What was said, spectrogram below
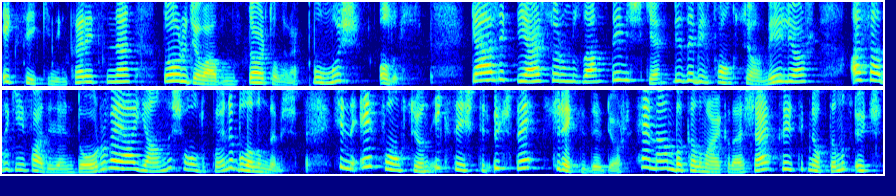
Eksi 2'nin karesinden doğru cevabımız 4 olarak bulmuş oluruz. Geldik diğer sorumuza. Demiş ki bize bir fonksiyon veriliyor aşağıdaki ifadelerin doğru veya yanlış olduklarını bulalım demiş. Şimdi f fonksiyonu x eşittir 3 de süreklidir diyor. Hemen bakalım arkadaşlar. Kritik noktamız 3.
